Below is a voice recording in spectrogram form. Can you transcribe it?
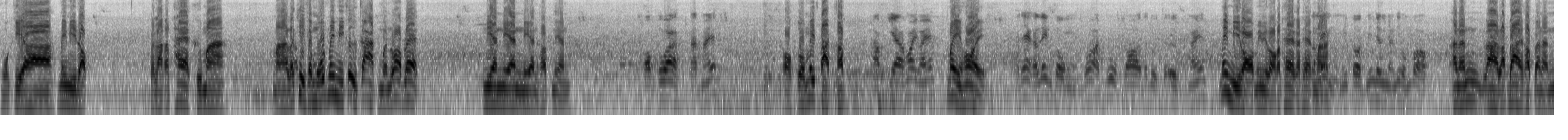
หัวเกียร์ไม่มีดรอปเวลากระแทกคือมามาแล้วขี่สมูทไม่มีกระอึกกระอักเหมือนรอบแรกเนียนเนียนเนียนครับเนียนออกตัวตัดไหมออกตัวไม่ตัดครับขับเกียร์ห้อยไหมไม่ห้อย กระแทกกันเร่งทรงรอดรูปรอสะดุดสะอึกไหมไม่มีหรอไม่มีหรอกระแทกกระแทกมา เร่งมีตดนิดนึงอย่างที่ผมบอกอันนั้นลารับได้ครับอันนั้น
